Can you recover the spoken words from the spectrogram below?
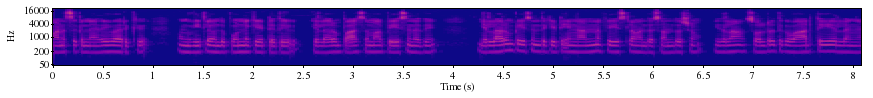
மனசுக்கு நிறைவாக இருக்குது உங்கள் வீட்டில் வந்து பொண்ணு கேட்டது எல்லாரும் பாசமாக பேசுனது எல்லாரும் பேசுனது கேட்டு எங்கள் அண்ணன் ஃபேஸில் வந்த சந்தோஷம். இதெல்லாம் சொல்கிறதுக்கு வார்த்தையே இல்லைங்க.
